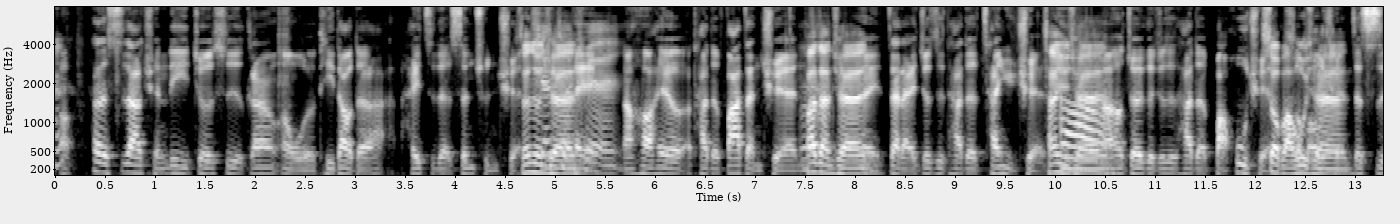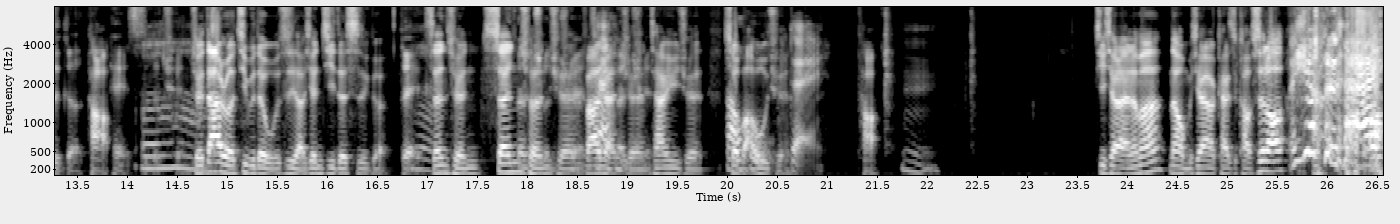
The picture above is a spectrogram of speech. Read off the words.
哦，他的四大权利就是刚刚哦我提到的孩子的生存权、生存权，然后还有他的发展权、发展权，对，再来就是他的参与权、参与权，然后最这个就是他的保护权、受保护权，这四个好，四个权。所以大家如果记不得五十四条，先记得四个：对，生存、生存权、发展权、参与权、受保护权。对，好，嗯。记下来了吗？那我们现在要开始考试喽！又来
